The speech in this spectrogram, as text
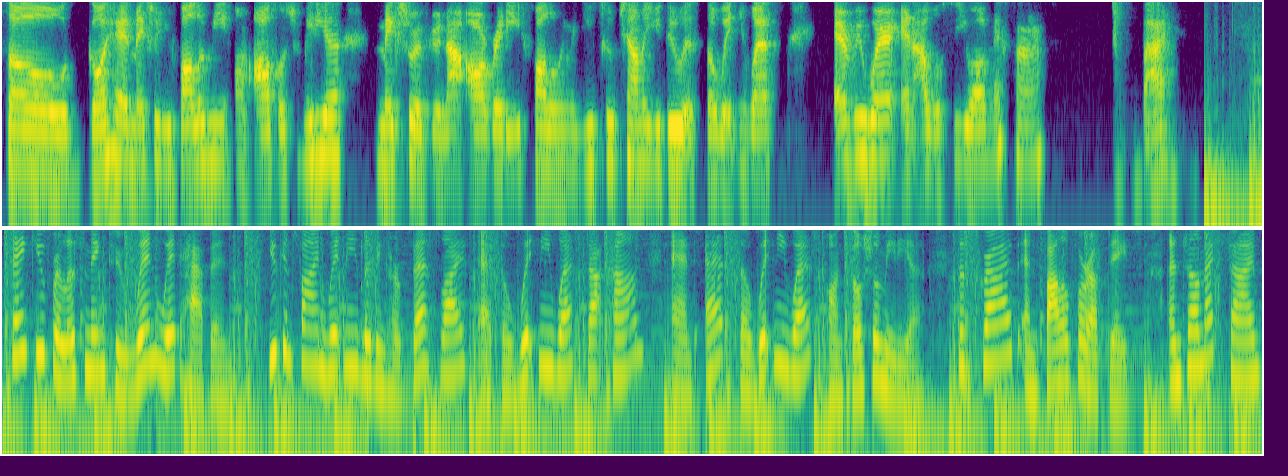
So go ahead, make sure you follow me on all social media. Make sure if you're not already following the YouTube channel, you do. It's the Whitney West everywhere. And I will see you all next time. Bye. Thank you for listening to When Whit Happens. You can find Whitney living her best life at thewhitneywest.com and at The Whitney West on social media. Subscribe and follow for updates. Until next time,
